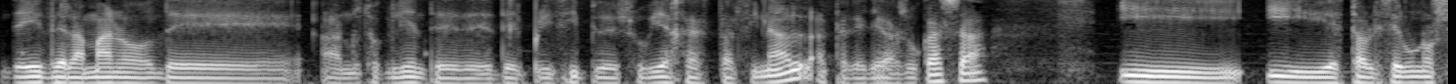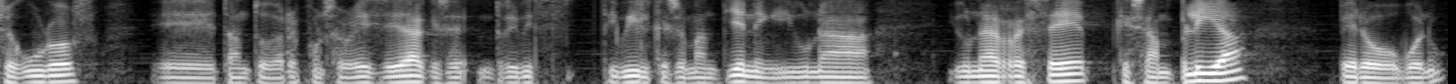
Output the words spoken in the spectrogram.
de ir de la mano de, a nuestro cliente desde el principio de su viaje hasta el final, hasta que llega a su casa, y, establecer unos seguros, tanto de responsabilidad que civil que se mantienen y una, y una RC que se amplía pero bueno,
